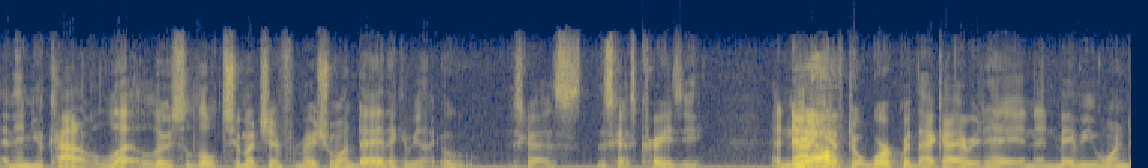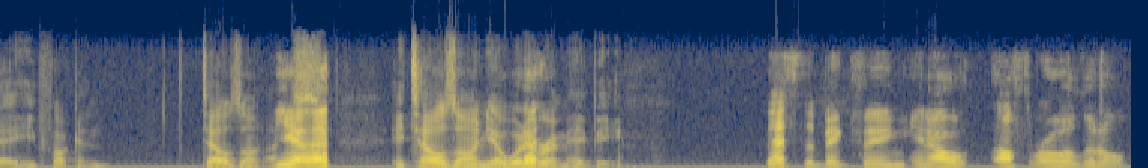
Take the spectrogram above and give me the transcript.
and then you kind of let loose a little too much information one day, they could be like, ooh, this guy's this guy's crazy, and now Yeah. you have to work with that guy every day, and then maybe one day he fucking tells on yeah, that's he tells on you, whatever it may be. that's the big thing. And I'll I'll throw a little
